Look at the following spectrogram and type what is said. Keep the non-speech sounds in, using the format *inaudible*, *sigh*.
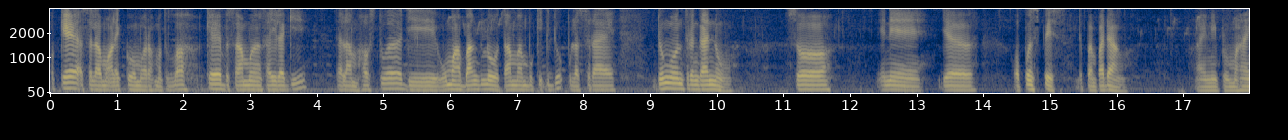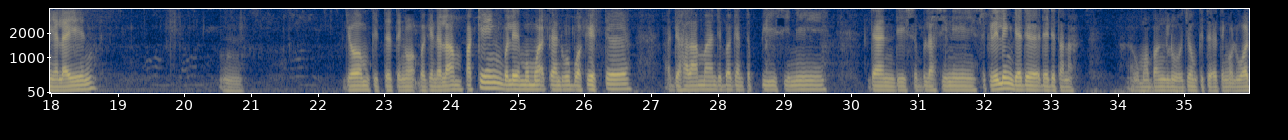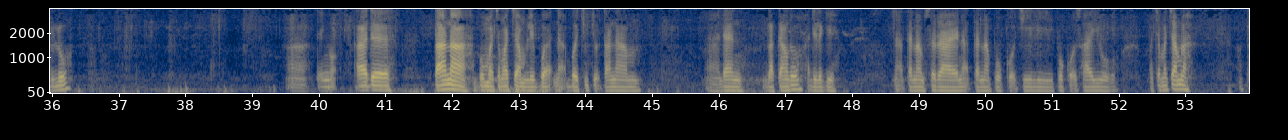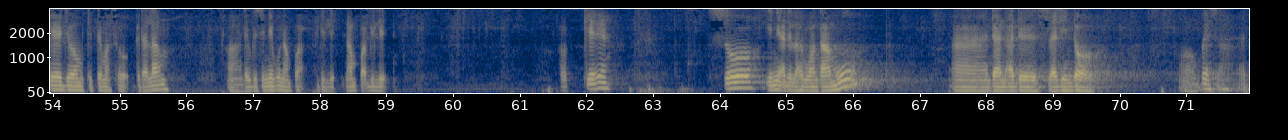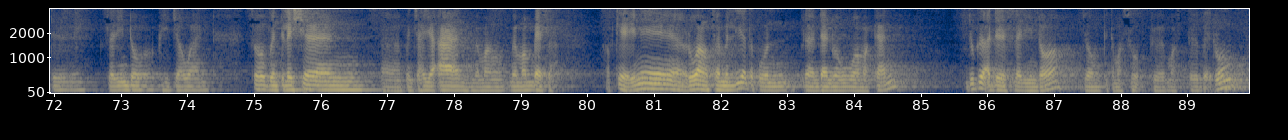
Okey, Assalamualaikum warahmatullahi Okey, bersama saya lagi dalam house tour di rumah banglo Taman Bukit Geduk, Pulau Serai, Dungun, Terengganu. So, ini dia open space depan padang. Ha, ini perumahan yang lain. Hmm. Jom kita tengok bahagian dalam. Parking boleh memuatkan dua buah kereta. Ada halaman di bahagian tepi sini dan di sebelah sini sekeliling dia ada dia ada tanah. Rumah banglo jom kita tengok luar dulu. Ha, tengok. Ada tanah bermacam-macam boleh buat nak bercucuk tanam. Ha, dan belakang tu ada lagi. Nak tanam serai nak tanam pokok cili pokok sayur. Macam-macam lah. Okey, jom kita masuk ke dalam. Ha, dari sini pun nampak bilik, nampak bilik Okey. So, ini adalah ruang tamu. Uh, dan ada sliding door. Oh, best lah. Ada sliding door, kehijauan. So, ventilation, uh, pencahayaan memang memang best lah. Okey, ini ruang family ataupun dan, dan ruang, ruang makan. Juga ada sliding door. Jom kita masuk ke master bedroom.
